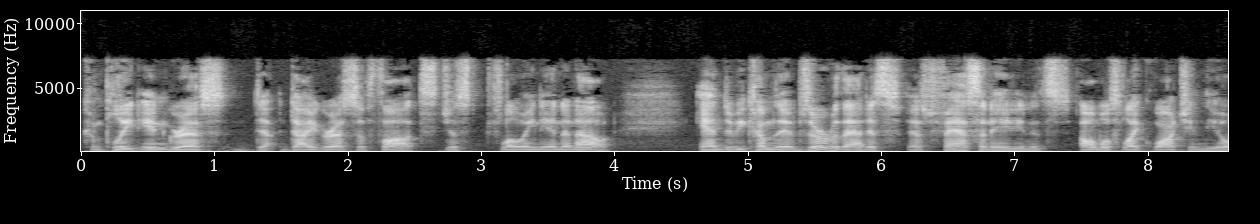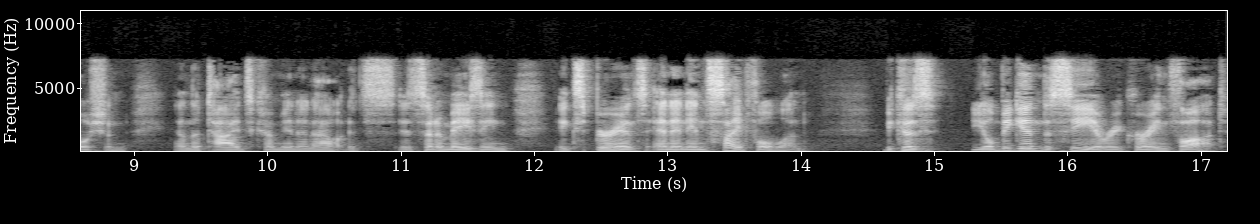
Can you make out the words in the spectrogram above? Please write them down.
complete ingress, digress of thoughts just flowing in and out. And to become the observer of that is, is fascinating. It's almost like watching the ocean and the tides come in and out. It's it's an amazing experience and an insightful one because you'll begin to see a recurring thought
